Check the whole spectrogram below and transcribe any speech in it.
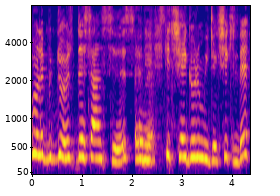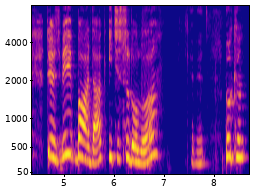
Böyle bir düz, desensiz, hani Evet. hiç şey görünmeyecek şekilde düz bir bardak, içi su dolu. Evet. Bakın.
